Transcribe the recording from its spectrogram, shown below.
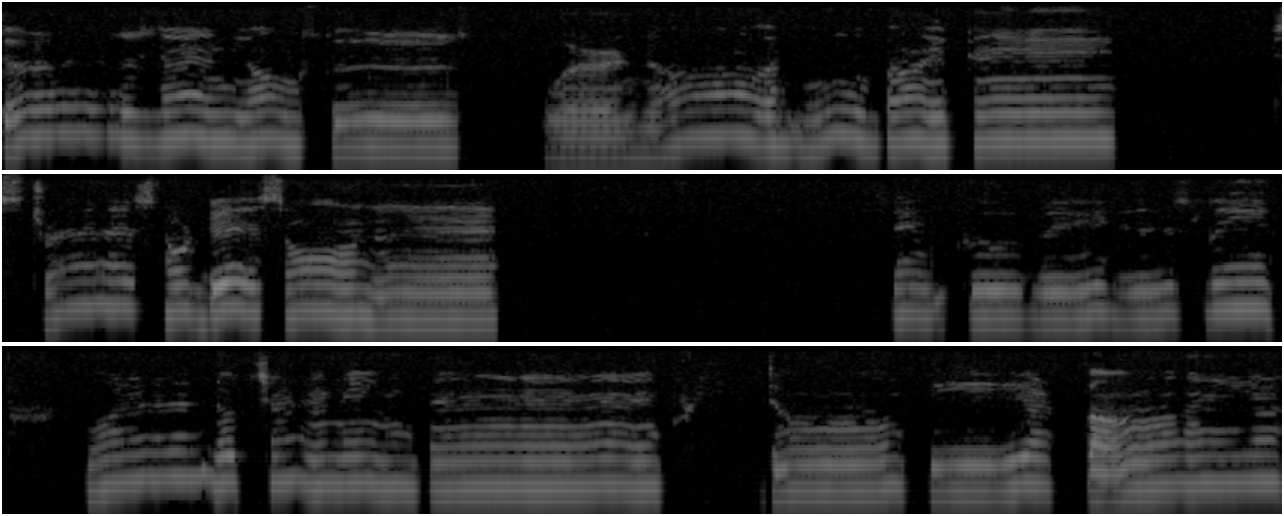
and youngsters were not moved by pain, stress, nor dishonor. Think courageously, were no turning back. Don't fear fire,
